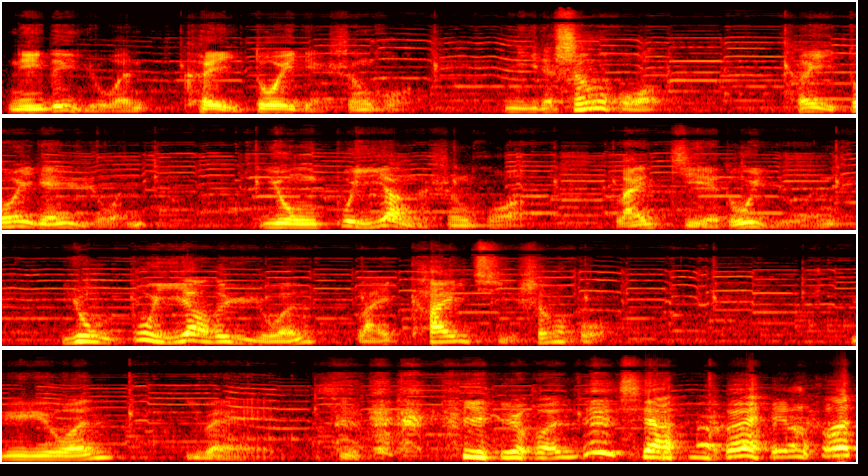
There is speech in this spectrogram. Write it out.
你的语文可以多一点生活，你的生活可以多一点语文，用不一样的生活来解读语文，用不一样的语文来开启生活。语文，预备起。语文相对论。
